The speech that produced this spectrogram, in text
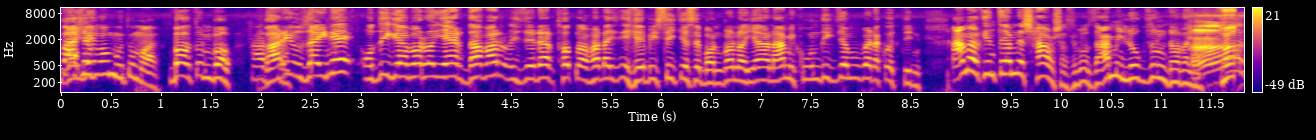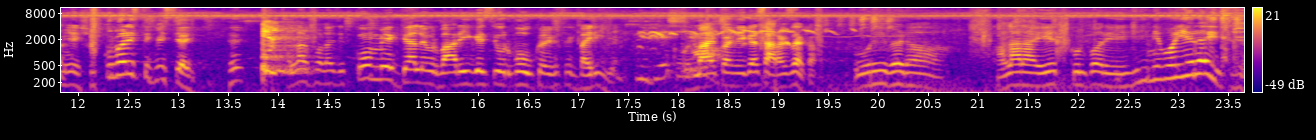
পাশে বমু তোমার। বউ তুমি বউ। আচ্ছা। বাড়িও যাই নে ওদিকে আবার ওই এর দাবার ওই যেটার থত না ফাটাইছি হেবি শিখতেছে বন বন ইয়া না আমি কোন দিক যাব বেটা করতে আমার কিন্তু এমনি সাহস আছে বুঝ আমি লোকজন ডরাই। আমি আল্লাহর ফলাই যে কমে গেলে ওর বাড়ি গেছি ওর বউ করে গেছে বাইরে গেছে ওর মায়ের পাশে গেছে আর এক জায়গা। ওরে বেড়া হালারা এত কোন পরে? ই নেব এ রইছে।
